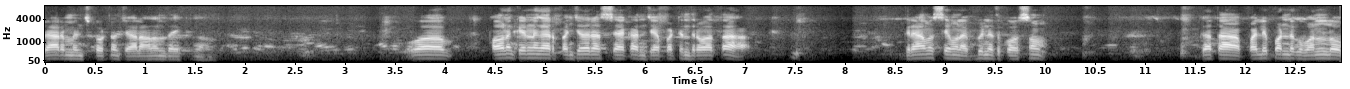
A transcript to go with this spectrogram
ప్రారంభించుకోవటం చాలా ఆనందదాయకంగా ఉంది. పవన్ కళ్యాణ్ గారు పంచాయతీరాజ్ శాఖను చేపట్టిన తర్వాత గ్రామ సీమల అభ్యున్నతి కోసం గత పల్లె పండుగ వన్లో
